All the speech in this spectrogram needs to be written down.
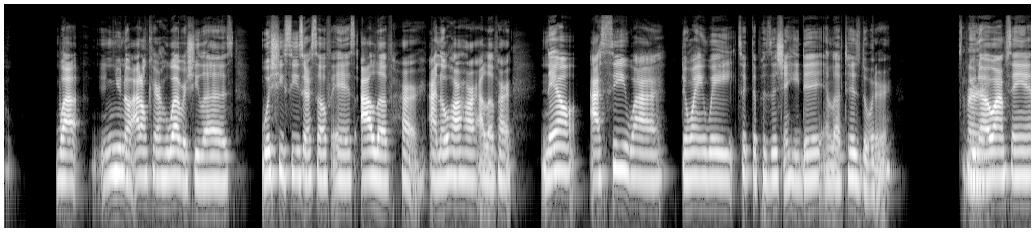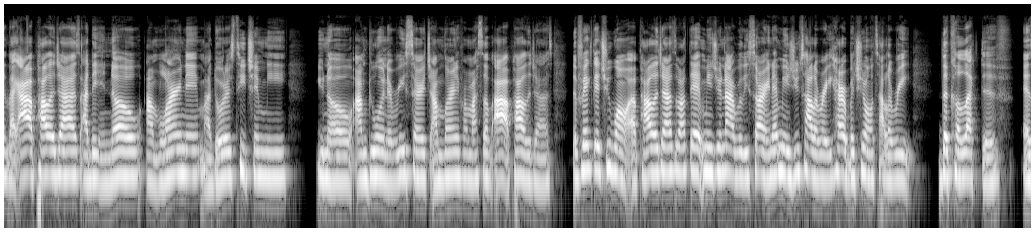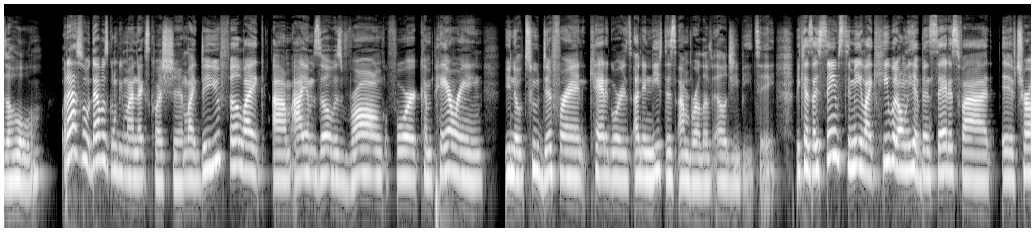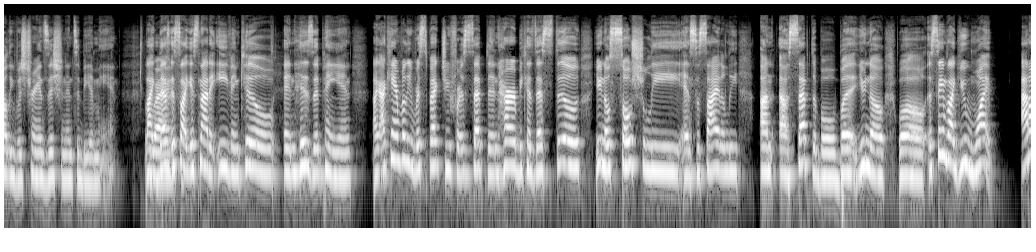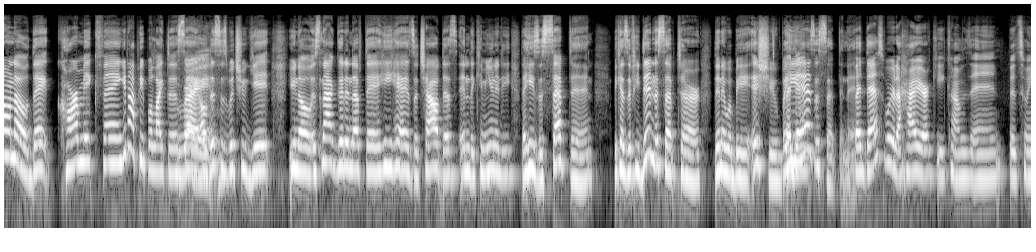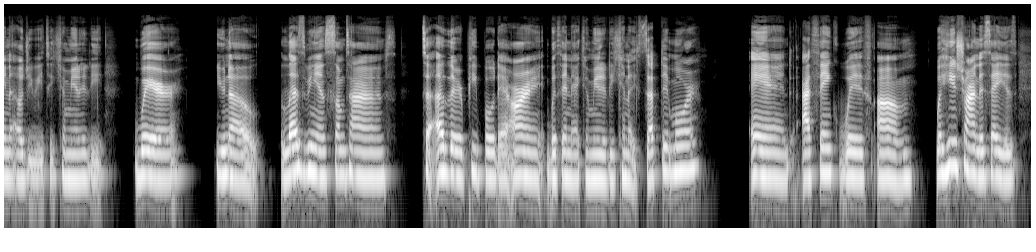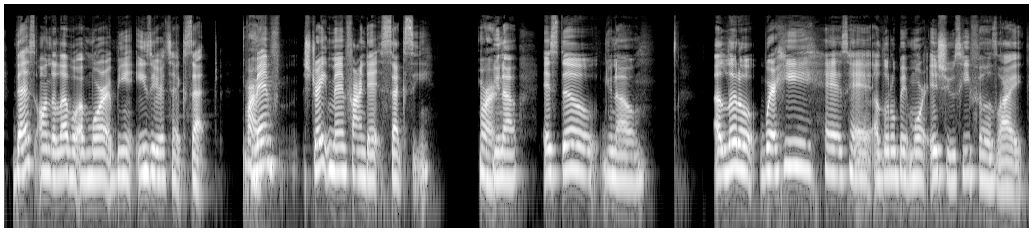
Well, you know, I don't care whoever she loves, what she sees herself as. I love her. I know her heart. I love her. Now I see why Dwyane Wade took the position he did and left his daughter. Right. You know what I'm saying? Like I apologize. I didn't know. I'm learning. My daughter's teaching me. You know, I'm doing the research. I'm learning for myself. I apologize. The fact that you won't apologize about that means you're not really sorry. And that means you tolerate her, but you don't tolerate the collective as a whole. Well, that's what that was going to be my next question. Like, do you feel like um, I am Zoe is wrong for comparing, you know, two different categories underneath this umbrella of LGBT? Because it seems to me like he would only have been satisfied if Charlie was transitioning to be a man. Like right. that's it's like it's not an even kill in his opinion. Like I can't really respect you for accepting her because that's still, you know, socially and societally unacceptable. But you know, well, it seems like you want I don't know, that karmic thing. You know how people like to say, oh, right. oh, this is what you get. You know, it's not good enough that he has a child that's in the community that he's accepting. Because if he didn't accept her, then it would be an issue. But, but he that, is accepting it. But that's where the hierarchy comes in between the LGBT community, where, you know, lesbians sometimes to other people that aren't within that community can accept it more. And I think with um what he's trying to say is that's on the level of more being easier to accept. Right. Men, straight men find that sexy. Right. You know, it's still, you know, a little where he has had a little bit more issues, he feels like,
